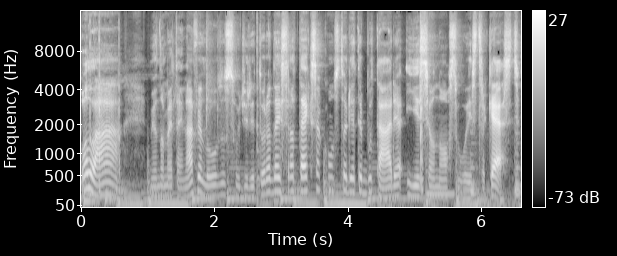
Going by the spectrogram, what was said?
Olá! Meu nome é Tainá Veloso, sou diretora da Estratex Consultoria Tributária e esse é o nosso ExtraCast,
